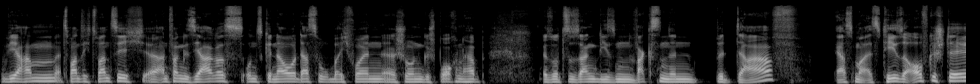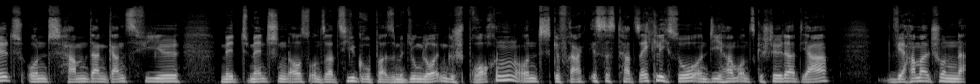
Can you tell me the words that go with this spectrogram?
Wir haben 2020, äh, Anfang des Jahres, uns genau das, worüber ich vorhin äh, schon gesprochen habe, sozusagen diesen wachsenden Bedarf erstmal als These aufgestellt und haben dann ganz viel mit Menschen aus unserer Zielgruppe, also mit jungen Leuten gesprochen und gefragt, ist es tatsächlich so? Und die haben uns geschildert, ja, wir haben halt schon eine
